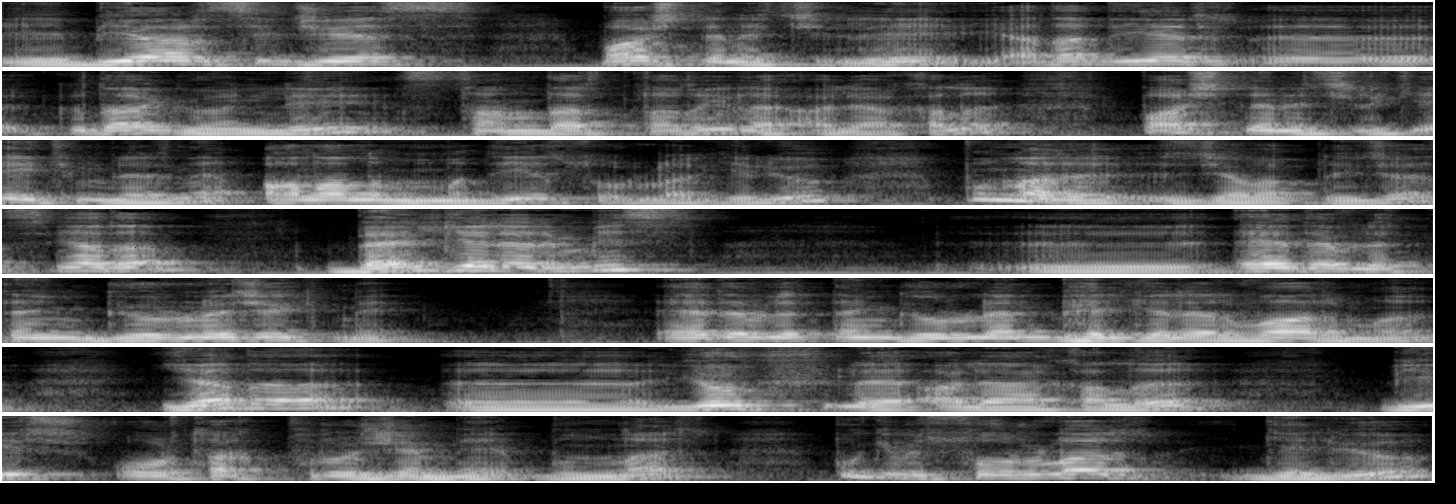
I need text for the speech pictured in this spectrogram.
e, BRCGS baş denetçiliği ya da diğer e, gıda güvenliği standartlarıyla alakalı baş denetçilik eğitimlerini alalım mı diye sorular geliyor. Bunları cevaplayacağız. Ya da belgelerimiz e, E-Devlet'ten görülecek mi? E-Devlet'ten görülen belgeler var mı? Ya da e, YÖK'le alakalı bir ortak proje mi bunlar? Bu gibi sorular geliyor.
